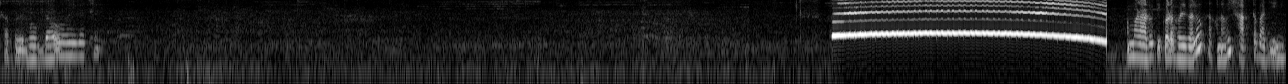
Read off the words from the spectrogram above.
ঠাকুরের ভোগ দেওয়াও হয়ে গেছে আমার আরতি করা হয়ে গেল, এখন আমি শাকটা বাজিয়ে নিই।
